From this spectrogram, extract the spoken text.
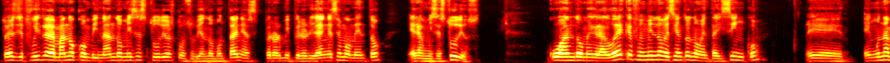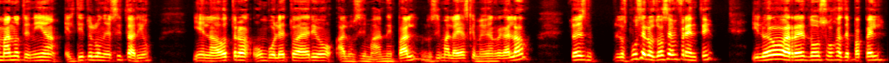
entonces fui de la mano combinando mis estudios con subiendo montañas, pero mi prioridad en ese momento eran mis estudios. Cuando me gradué, que fue en 1995, eh, en una mano tenía el título universitario y en la otra un boleto aéreo a los a Nepal, los Himalayas que me habían regalado. Entonces los puse los dos enfrente y luego agarré dos hojas de papel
